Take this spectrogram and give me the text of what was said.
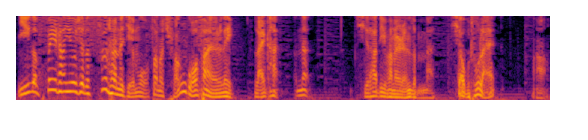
你一个非常优秀的四川的节目放到全国范围内来看，那其他地方的人怎么办？笑不出来啊！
